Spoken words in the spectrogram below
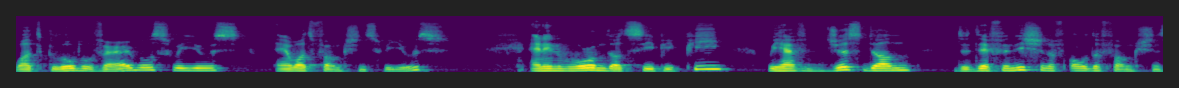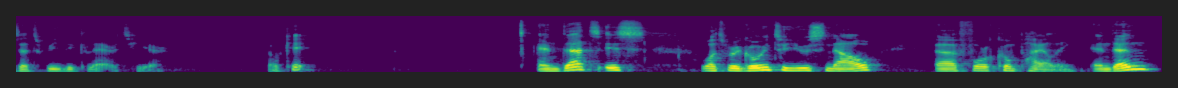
what global variables we use, and what functions we use. And in worm.cpp, we have just done the definition of all the functions that we declared here. Okay? And that is what we're going to use now uh, for compiling. And then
